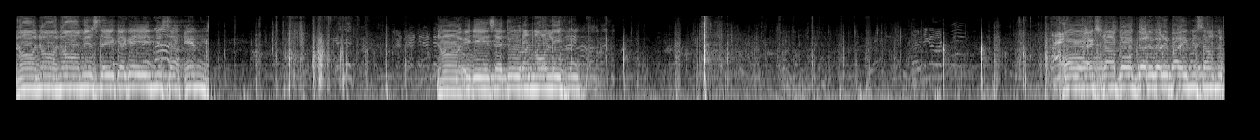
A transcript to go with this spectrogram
No no no mistake again mister M no it is a two run only extra block delivery by Mr. Mut.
